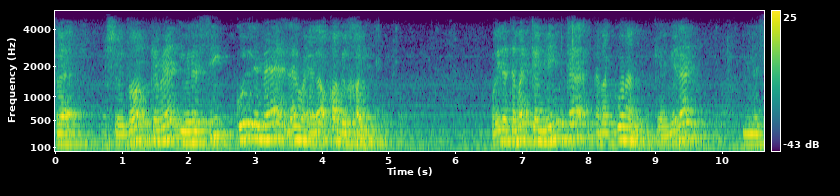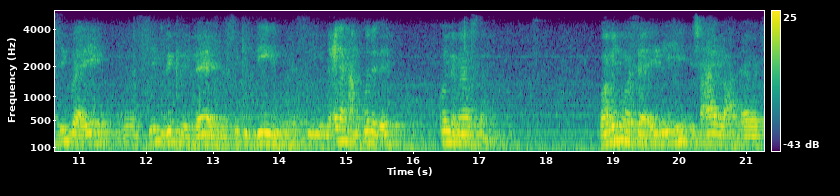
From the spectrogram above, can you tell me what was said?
فالشيطان كمان ينسيك كل ما له علاقة بالخير. وإذا تمكن منك تمكنا كاملا ينسيك بقى إيه؟ ينسيك ذكر الله ينسيك الدين ينسيك يبعدك عن كل الايه كل ما يصلح. ومن وسائله إشعال العداوة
